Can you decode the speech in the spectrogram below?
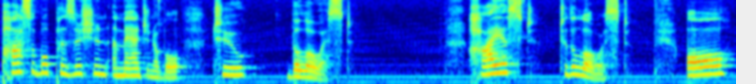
possible position imaginable to the lowest. Highest to the lowest. All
